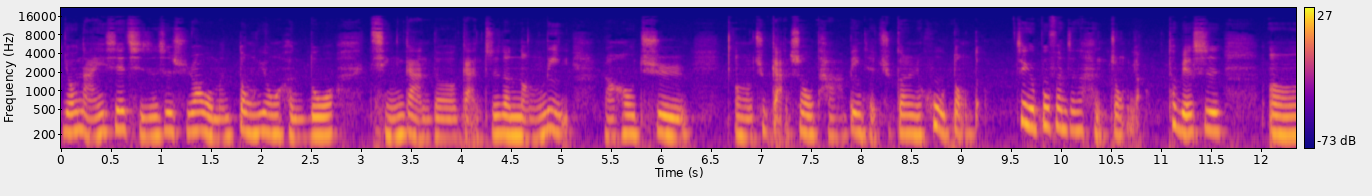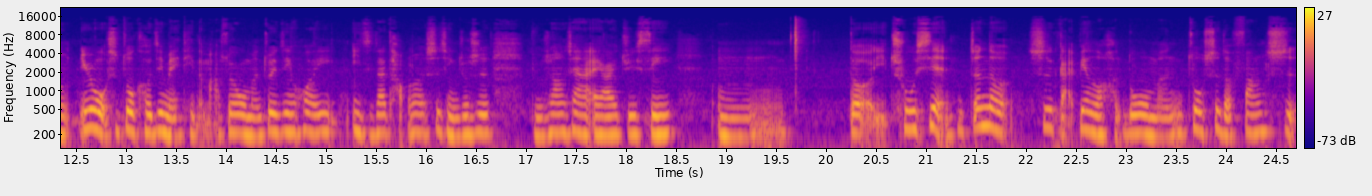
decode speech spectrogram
有哪一些其实是需要我们动用很多情感的感知的能力，然后去，嗯，去感受它，并且去跟人互动的这个部分真的很重要。特别是，嗯，因为我是做科技媒体的嘛，所以我们最近会一直在讨论的事情就是，比如说现在 AIGC，嗯的出现，真的是改变了很多我们做事的方式。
